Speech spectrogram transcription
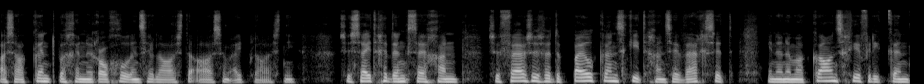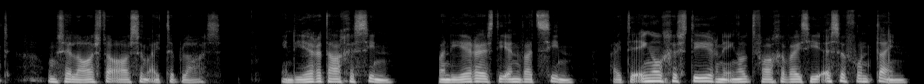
as haar kind begin roggel en sy laaste asem uitblaas nie. So sy het gedink sy gaan so ver soos wat 'n pyl kan skiet, gaan sy wegsit en dan 'n kans gee vir die kind om sy laaste asem uit te blaas. En die Here het haar gesien, want die Here is die een wat sien. Hy het 'n engel gestuur en die engel het vir haar gewys hier is 'n fontein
